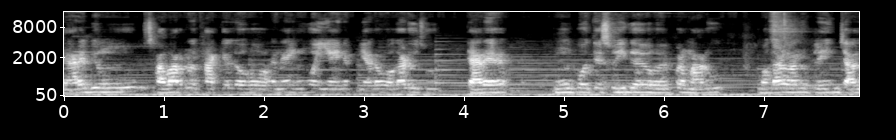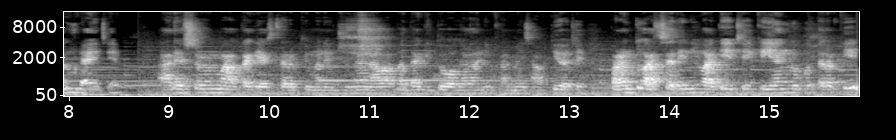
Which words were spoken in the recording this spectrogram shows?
જ્યારે બી હું સવારનો થાકેલો હો અને હું અહીંયા એને પિયાનો વગાડું છું ત્યારે હું પોતે સૂઈ ગયો હોય પણ મારું વગાડવાનું પ્લેઇંગ ચાલુ રહે છે. આ રેસ્ટોરન્ટમાં આવતા ગેસ્ટ તરફથી મને જૂના નવા બધા ગીતો વગાડવાની ફરમાઈશ આવતી હોય છે. પરંતુ આશ્ચર્યની વાત એ છે કે યંગ લોકો તરફથી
